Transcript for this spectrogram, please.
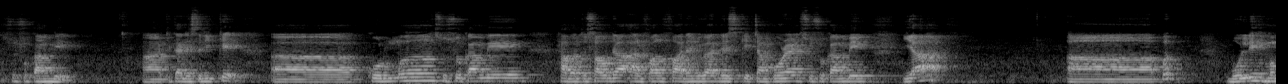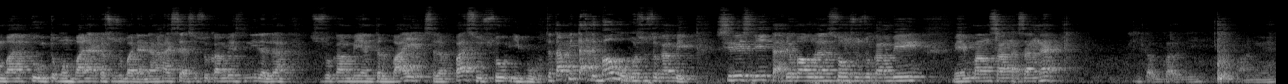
susu kambing. Uh, kita ada sedikit uh, kurma, susu kambing, habatus sauda, alfalfa dan juga ada sikit campuran susu kambing yang uh, apa? Boleh membantu untuk membanyakkan susu badan. Dan khasiat susu kambing sini adalah susu kambing yang terbaik selepas susu ibu. Tetapi tak ada bau pun susu kambing. Seriously tak ada bau langsung susu kambing. Memang sangat-sangat. Kita buka lagi. Mana eh?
